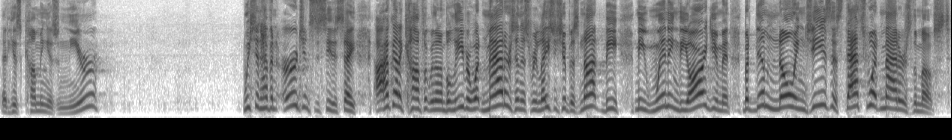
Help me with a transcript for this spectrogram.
that his coming is near, we should have an urgency to say, I've got a conflict with an unbeliever. What matters in this relationship is not be me winning the argument, but them knowing Jesus. That's what matters the most.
